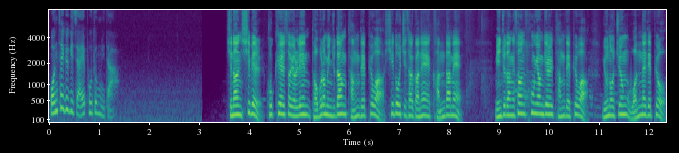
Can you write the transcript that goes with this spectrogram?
원태규 기자의 보도입니다. 지난 10일 국회에서 열린 더불어민주당 당대표와 시도지사 간의 간담회. 민주당에선 송영길 당대표와 윤호중 원내대표,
